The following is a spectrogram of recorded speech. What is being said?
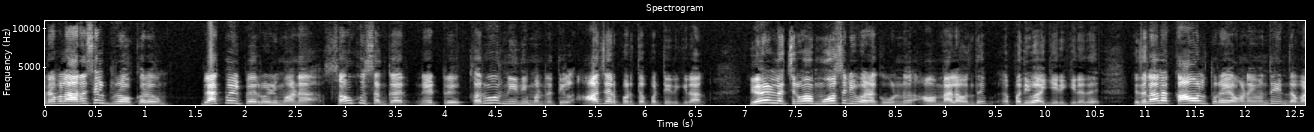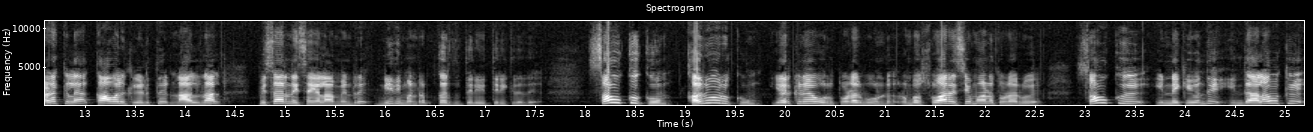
பிரபல அரசியல் புரோக்கரும் பிளாக்மெயில் பேர்வழியுமான சவுக்கு சங்கர் நேற்று கரூர் நீதிமன்றத்தில் ஆஜர்படுத்தப்பட்டிருக்கிறார். ஏழு லட்ச ரூபா மோசடி வழக்கு ஒன்று அவன் மேலே வந்து பதிவாகி இருக்கிறது இதனால் காவல்துறை அவனை வந்து இந்த வழக்கில் காவலுக்கு எடுத்து நாலு நாள் விசாரணை செய்யலாம் என்று நீதிமன்றம் கருத்து தெரிவித்திருக்கிறது. சவுக்குக்கும் கரூருக்கும் ஏற்கனவே ஒரு தொடர்பு உண்டு. ரொம்ப சுவாரஸ்யமான தொடர்பு. சவுக்கு இன்னைக்கு வந்து இந்த அளவுக்கு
